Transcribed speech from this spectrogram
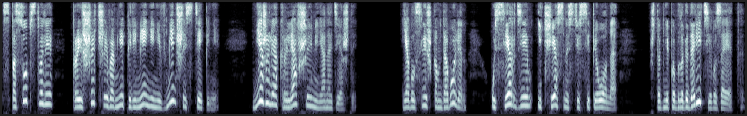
способствовали происшедшей во мне перемене не в меньшей степени, нежели окрылявшие меня надежды. Я был слишком доволен усердием и честностью Сипиона, чтобы не поблагодарить его за это,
